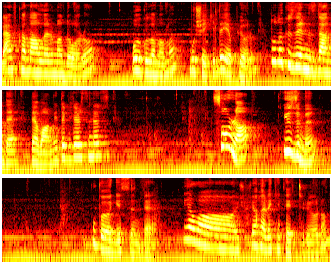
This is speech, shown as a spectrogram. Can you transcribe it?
lenf kanallarıma doğru uygulamamı bu şekilde yapıyorum. Dudak üzerinizden de devam edebilirsiniz. Sonra yüzümün bu bölgesinde yavaşça hareket ettiriyorum.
